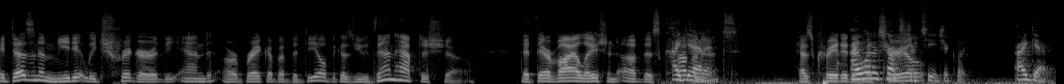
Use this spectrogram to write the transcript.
it doesn't immediately trigger the end or breakup of the deal because you then have to show that their violation of this I get it. covenant has created a I want to talk strategically. I get it.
